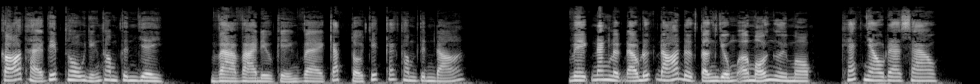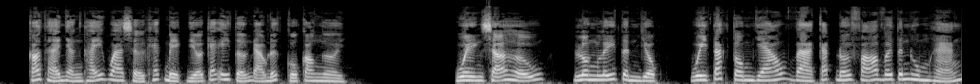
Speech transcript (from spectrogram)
Có thể tiếp thu những thông tin gì, và vài điều kiện về cách tổ chức các thông tin đó. Việc năng lực đạo đức đó được tận dụng ở mỗi người một, khác nhau ra sao, có thể nhận thấy qua sự khác biệt giữa các ý tưởng đạo đức của con người. Quyền sở hữu, luân lý tình dục, quy tắc tôn giáo và cách đối phó với tính hung hãn,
